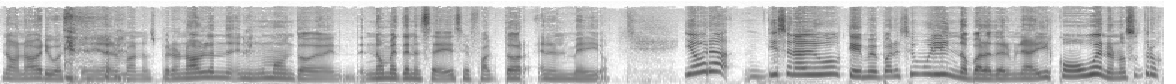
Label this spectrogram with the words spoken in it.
No, no averigué si tenían hermanos, pero no hablan en ningún momento, de, de- no meten ese, ese factor en el medio. Y ahora dicen algo que me pareció muy lindo para terminar, y es como, bueno, nosotros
